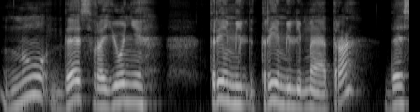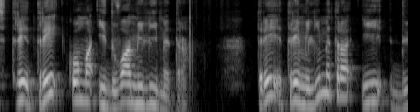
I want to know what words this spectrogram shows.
Ну, десь в районі 3, міль, 3 мм, десь 3 3,2 мм. 3, 3 мм і 2,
